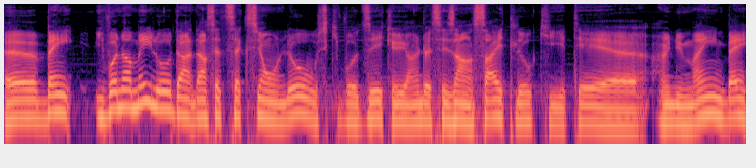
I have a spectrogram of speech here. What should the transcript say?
ben, il va nommer là, dans, cette section-là, où ce qui va dire qu'il y a un de ses ancêtres là, qui était un humain, ben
